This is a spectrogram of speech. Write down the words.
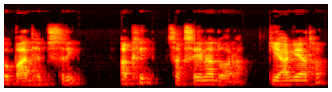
उपाध्यक्ष श्री अखिल सक्सेना द्वारा किया गया था।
